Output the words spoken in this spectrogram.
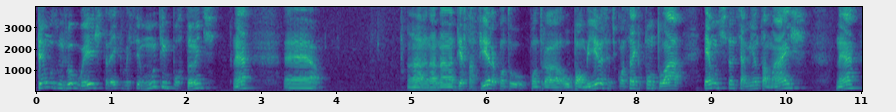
Temos um jogo extra aí que vai ser muito importante, né? É, na, na, na terça-feira contra, contra o Palmeiras, a gente consegue pontuar, é um distanciamento a mais, né?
